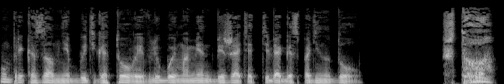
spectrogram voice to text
Он приказал мне быть готовой в любой момент бежать от тебя, господину Доу. Что?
